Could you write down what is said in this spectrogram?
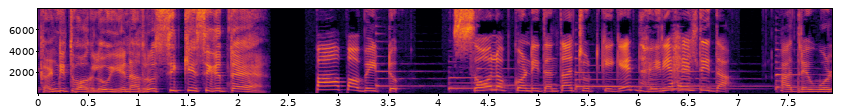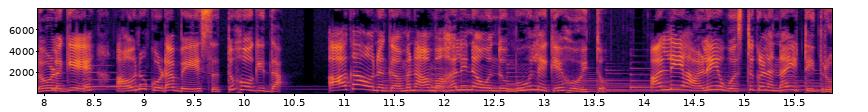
ಖಂಡಿತವಾಗ್ಲೂ ಏನಾದ್ರೂ ಸಿಕ್ಕೇ ಸಿಗುತ್ತೆ. ಪಾಪ ಬಿಟ್ಟು. ಸೋಲೊಪ್ಕೊಂಡಿದ್ದಂತ ಚುಟ್ಕಿಗೆ ಧೈರ್ಯ ಹೇಳ್ತಿದ್ದ. ಆದ್ರೆ ಒಳೊಳಗೆ ಅವನು ಕೂಡ ಬೇಸತ್ತು ಹೋಗಿದ್ದ. ಆಗ ಅವನ ಗಮನ ಮಹಲಿನ ಒಂದು ಮೂಲೆಗೆ ಹೋಯ್ತು. ಅಲ್ಲಿ ಹಳೆಯ ವಸ್ತುಗಳನ್ನ ಇಟ್ಟಿದ್ರು.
